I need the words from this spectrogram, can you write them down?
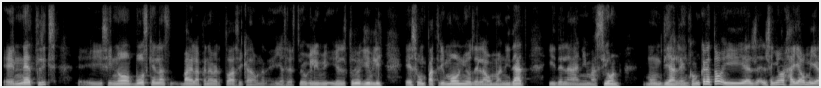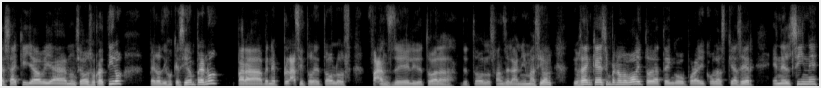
en Netflix y si no, búsquenlas, vale la pena ver todas y cada una de ellas. El estudio Ghibli, el estudio Ghibli es un patrimonio de la humanidad y de la animación mundial en concreto. Y el señor Hayao Miyazaki ya había anunciado su retiro, pero dijo que siempre no, para beneplácito de todos los fans de él y de, toda la, de todos los fans de la animación. Digo, ¿saben qué? Siempre no me voy, todavía tengo por ahí cosas que hacer en el cine,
